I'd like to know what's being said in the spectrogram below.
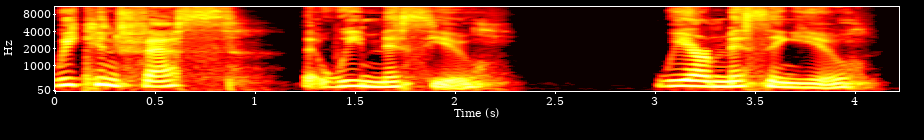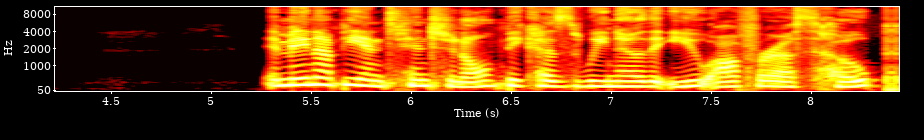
we confess that we miss you. We are missing you. It may not be intentional because we know that you offer us hope,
